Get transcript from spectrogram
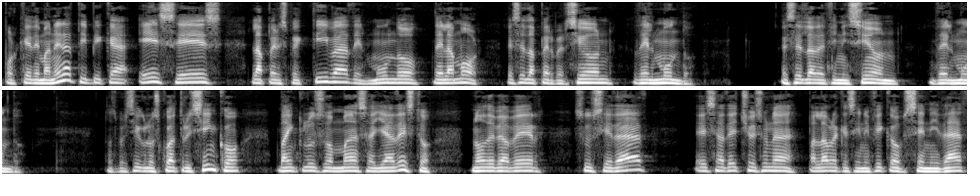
Porque de manera típica esa es la perspectiva del mundo del amor. Esa es la perversión del mundo. Esa es la definición del mundo. Los versículos 4 y 5 va incluso más allá de esto. No debe haber suciedad. Esa, de hecho, es una palabra que significa obscenidad.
